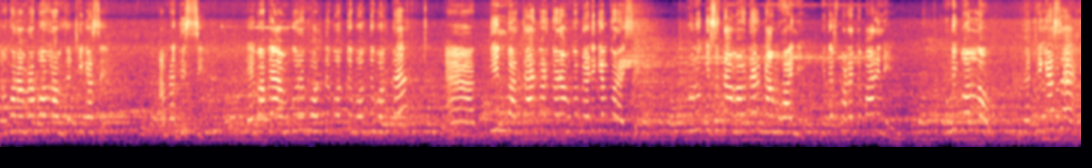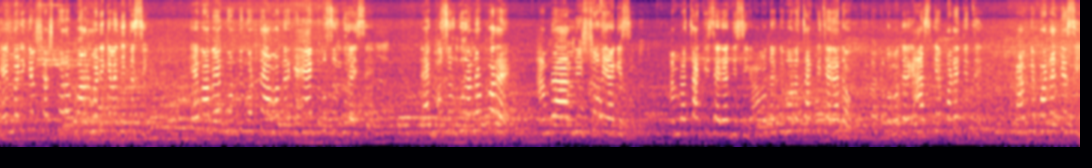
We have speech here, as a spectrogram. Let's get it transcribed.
তখন আমরা বললাম যে ঠিক আছে। আমরা দিচ্ছি। এভাবে আম করে বলতে বলতে বলতে বলতে তিনবার, চারবার করে আমাকে মেডিকেল করাইছে। কোনো কিছুতে আমাদের কাম হয়নি, বিদেশ পাঠাতে পারিনি। উনি বলল, যে ঠিক আছে, এই মেডিকেল শেষ করার পর মেডিকেলে দিতেছি। এভাবে করতে করতে আমাদেরকে এক বছর ঘুরাইছে। এক বছর ঘুরানোর পরে আমরা আর নিঃস্ব হয়ে গেছি। আমরা চাকরি ছেড়ে দিছি। আমাদেরকে বলে, চাকরি ছেড়ে দাও। তোমাদের আজকে পাঠাইতেছি, কালকে পাঠাইতেছি।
